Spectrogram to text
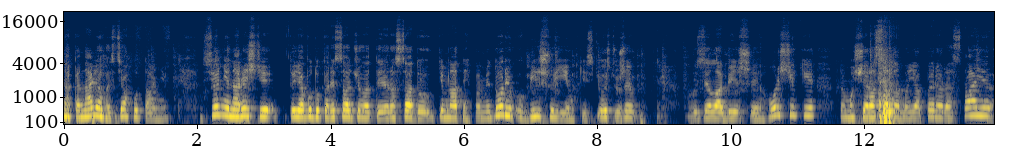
на каналі гостях у Тані. Сьогодні, нарешті, то я буду пересаджувати розсаду кімнатних помідорів у більшу ємкість. Ось уже взяла більші горщики, тому що розсада моя переростає.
